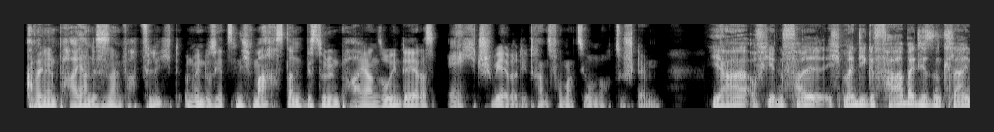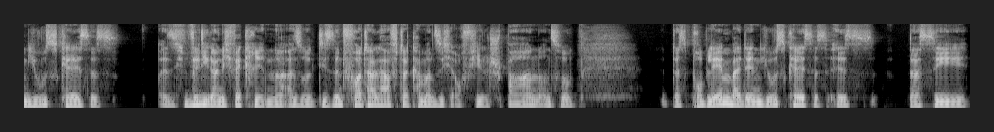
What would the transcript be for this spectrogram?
Aber in ein paar Jahren ist es einfach Pflicht. Und wenn du es jetzt nicht machst, dann bist du in ein paar Jahren so hinterher, dass echt schwer wird, die Transformation noch zu stemmen. Ja, auf jeden Fall. Ich meine, die Gefahr bei diesen kleinen Use Cases, also ich will die gar nicht wegreden, ne? Also die sind vorteilhaft, da kann man sich auch viel sparen und so. Das Problem bei den Use Cases ist, dass sie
